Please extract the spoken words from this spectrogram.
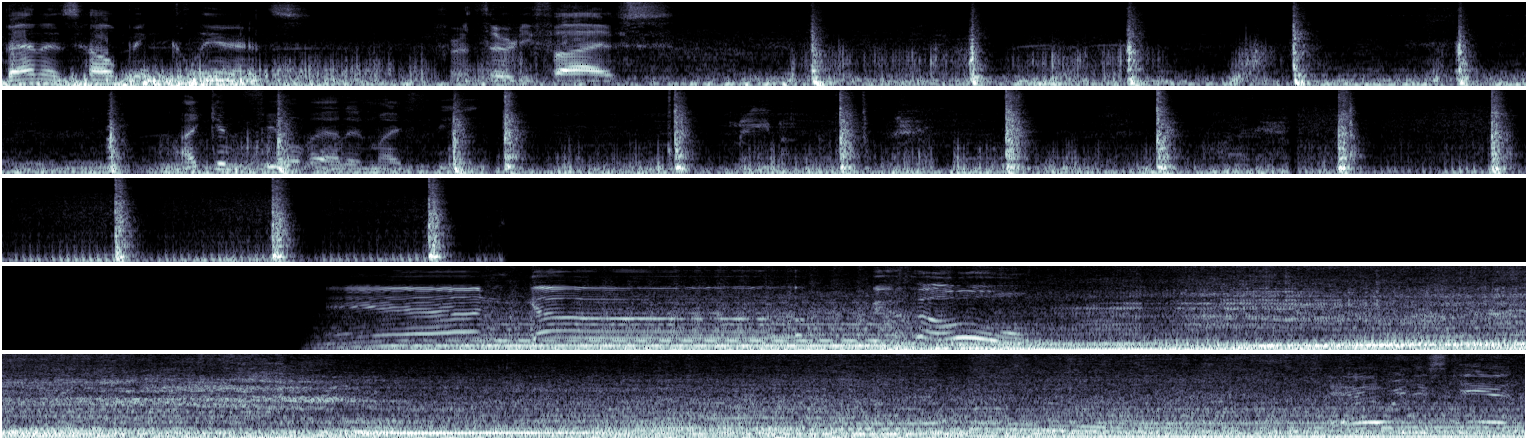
Ben is helping clearance for 35s. I can feel that in my feet. Maybe. And go! Go! Yeah, we just can't.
